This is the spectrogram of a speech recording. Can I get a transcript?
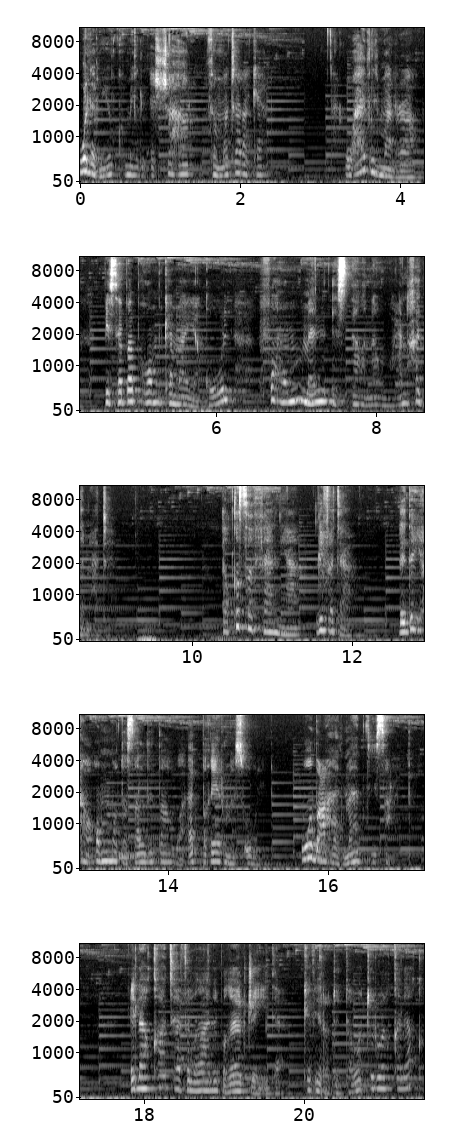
ولم يكمل الشهر ثم تركه. وهذه المرة بسببهم كما يقول فهم من استغنوا عن خدماته. القصة الثانية لفتاة. لديها أم متسلطة وأب غير مسؤول. وضعها المادي صعب. علاقاتها في الغالب غير جيدة. كثيرة التوتر والقلق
